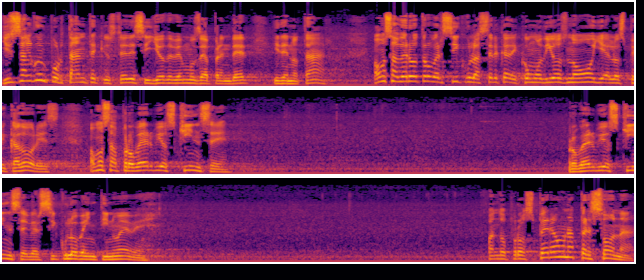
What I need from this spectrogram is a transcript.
Y eso es algo importante que ustedes y yo debemos de aprender y de notar. Vamos a ver otro versículo acerca de cómo Dios no oye a los pecadores. Vamos a Proverbios 15. Proverbios 15, versículo 29. Cuando prospera una persona,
